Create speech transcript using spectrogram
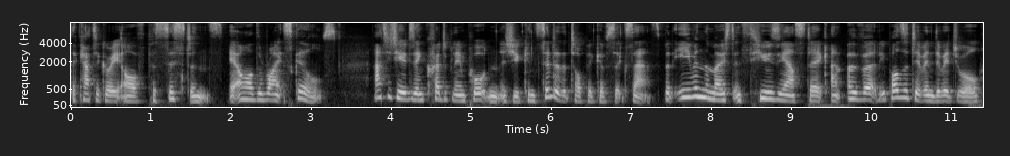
the category of persistence are the right skills. Attitude is incredibly important as you consider the topic of success, but even the most enthusiastic and overtly positive individual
